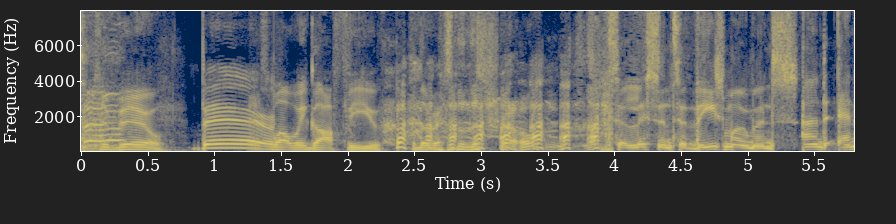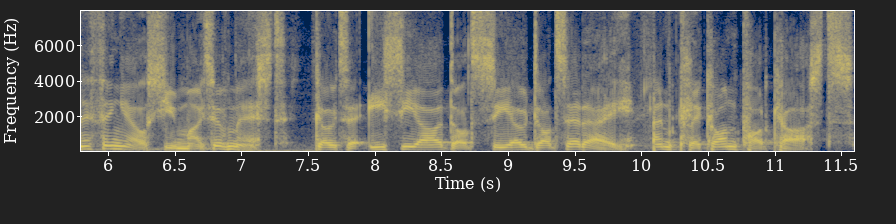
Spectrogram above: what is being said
to Bill. boo! That's what we got for you for the rest of the show. To listen to these moments and anything else you might have missed, go to ecr.co.za and click on podcasts.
